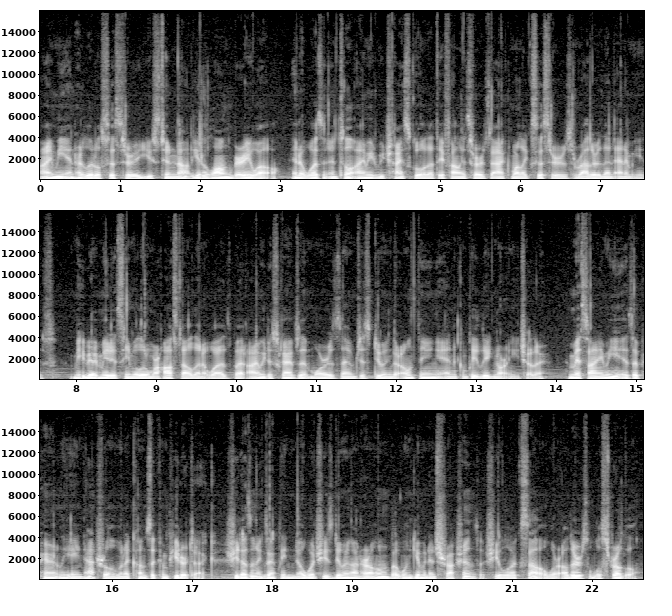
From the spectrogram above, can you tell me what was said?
Aimi and her little sister used to not get along very well, and it wasn't until Aimi reached high school that they finally started to act more like sisters rather than enemies. Maybe I made it seem a little more hostile than it was, but Aimi describes it more as them just doing their own thing and completely ignoring each other. Miss Aimi is apparently a natural when it comes to computer tech. She doesn't exactly know what she's doing on her own, but when given instructions, she will excel where others will struggle.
